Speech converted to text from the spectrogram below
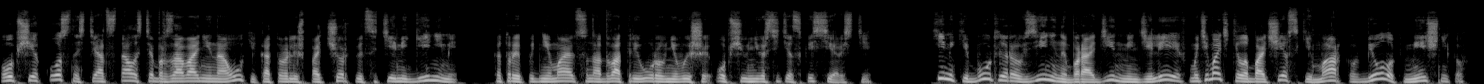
Общая косность и отсталость образования и науки, которая лишь подчеркивается теми гениями, которые поднимаются на 2-3 уровня выше общей университетской серости. Химики Бутлеров, Зенин и Бородин, Менделеев, математики Лобачевский, Марков, биолог Мечников,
